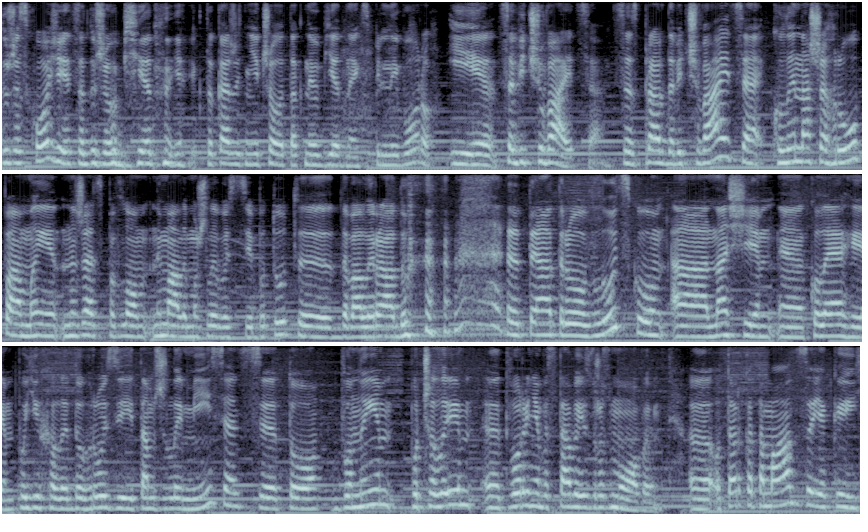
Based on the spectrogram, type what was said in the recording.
дуже схожі. і Це дуже об'єднує. Як то кажуть, нічого так не об'єднує, як спільний ворог, і це відчувається. Це справда відчувається. Коли наша група, ми на жаль з Павлом не мали можливості, бо тут е, давали раду театру в Луцьку. А наші е, колеги поїхали до Грузії, там жили місяць. То вони почали е, творення вистави із розмови. Отар Катамадзе, який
